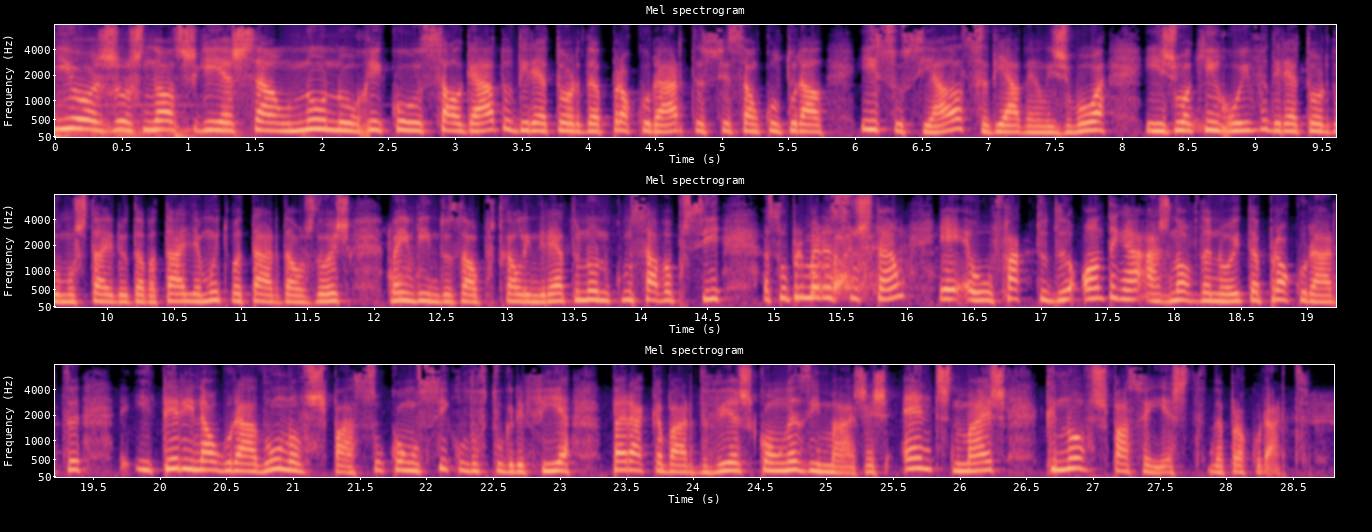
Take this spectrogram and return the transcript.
E hoje os nossos guias são Nuno Rico Salgado, diretor da Procurarte, Associação Cultural e Social, sediada em Lisboa, e Joaquim Ruivo, diretor do Mosteiro da Batalha. Muito boa tarde aos dois. Bem-vindos ao Portugal em Direto. Nuno, começava por si. A sua primeira sugestão é o facto de ontem às nove da noite a Procurarte e ter inaugurado um novo espaço com um ciclo de fotografia para acabar de vez com as imagens. Antes de mais, que novo espaço é este da Procurarte?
